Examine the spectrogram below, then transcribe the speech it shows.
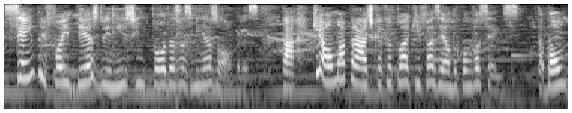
sempre foi desde o início em todas as minhas obras, tá? Que é uma prática que eu tô aqui fazendo com vocês, tá bom?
